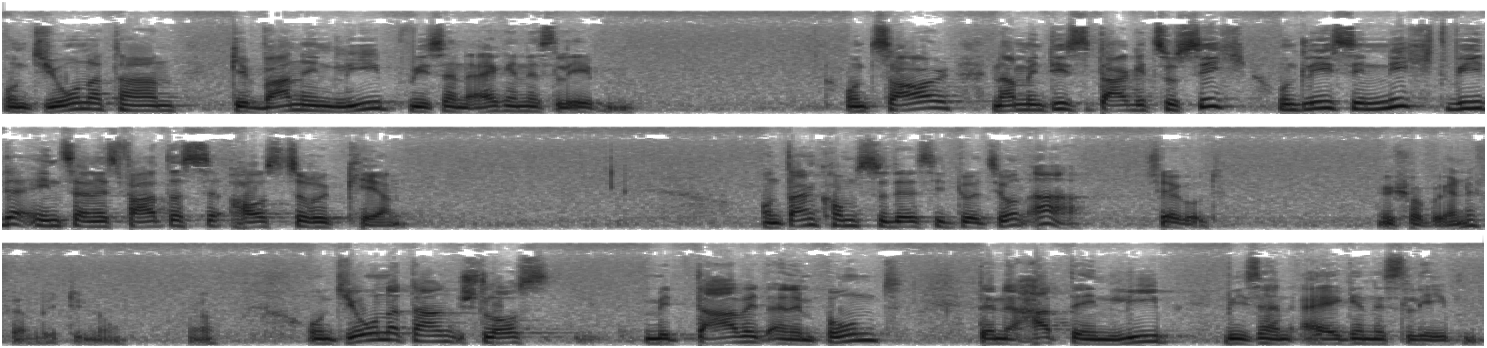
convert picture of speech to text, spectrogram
und Jonathan gewann ihn lieb wie sein eigenes Leben. Und Saul nahm ihn diese Tage zu sich und ließ ihn nicht wieder in seines Vaters Haus zurückkehren. Und dann kommst du der Situation, ah, sehr gut, ich habe eine Fernbedienung. Ja. Und Jonathan schloss mit David einen Bund, denn er hatte ihn lieb wie sein eigenes Leben.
